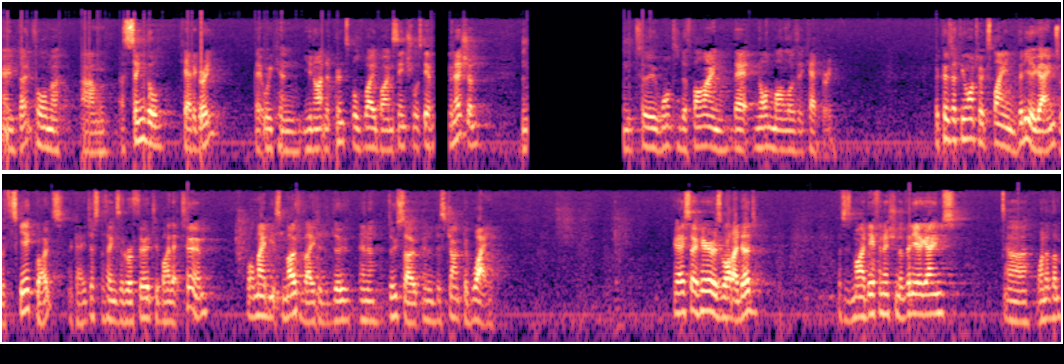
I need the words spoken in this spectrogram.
games don't form a, um, a single category that we can unite in a principled way by an essentialist definition to want to define that non-monolithic category. Because if you want to explain video games with scare quotes, okay, just the things that are referred to by that term, well, maybe it's motivated to do, a, do so in a disjunctive way. Okay, so here is what I did. This is my definition of video games, uh, one of them.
